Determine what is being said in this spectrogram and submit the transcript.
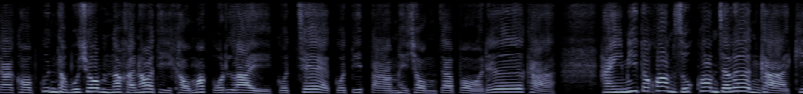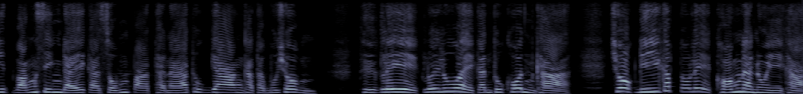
ก็ขอบคุณท่านผู้ชมเนาะค่ะเนาะที่เข้ามากดไลค์กดแชร์กดติดตามให้ช่องจาปอเด้อค่ะ ให้มีแต่ความสุขความเจริญค่ะ คิดหวังสิ่งใดก็สมปรารถนาทุกอย่างค่ะท่านผู้ชม ถือเลขรวยๆกันทุกคนค่ะ โชคดีกับตัวเลขของนาหนุยค่ะ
